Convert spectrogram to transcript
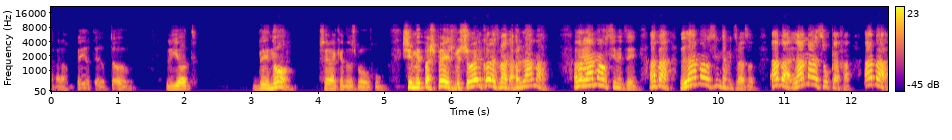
אבל הרבה יותר טוב להיות בנו של הקדוש ברוך הוא, שמפשפש ושואל כל הזמן, אבל למה? אבל למה עושים את זה? אבא, למה עושים את המצווה הזאת? אבא, למה אסור ככה? אבא!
